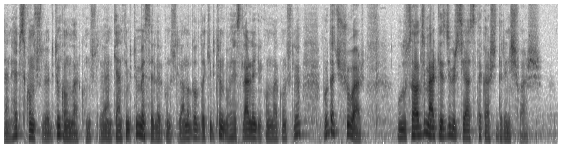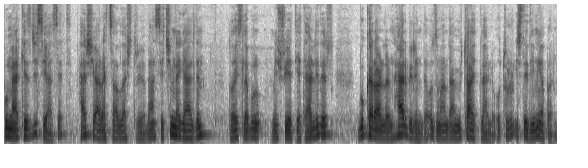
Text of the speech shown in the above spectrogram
yani hepsi konuşuluyor. Bütün konular konuşuluyor. Yani kentin bütün meseleleri konuşuluyor. Anadolu'daki bütün bu HES'lerle ilgili konular konuşuluyor. Burada şu var. Ulusalcı merkezci bir siyasete karşı direniş var. Bu merkezci siyaset her şeyi araçsallaştırıyor. Ben seçimle geldim. Dolayısıyla bu meşruiyet yeterlidir. Bu kararların her birinde o zaman ben müteahhitlerle oturur istediğimi yaparım.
